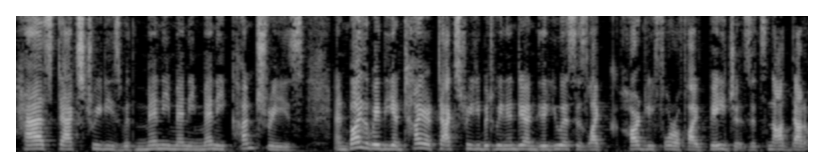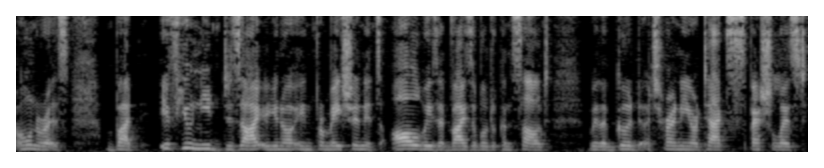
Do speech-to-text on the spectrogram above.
has tax treaties with many, many, many countries. And by the way, the entire tax treaty between India and the U.S. is like hardly four or five pages. It's not that onerous. But if you need desire, you know, information, it's always advisable to consult with a good attorney or tax specialist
